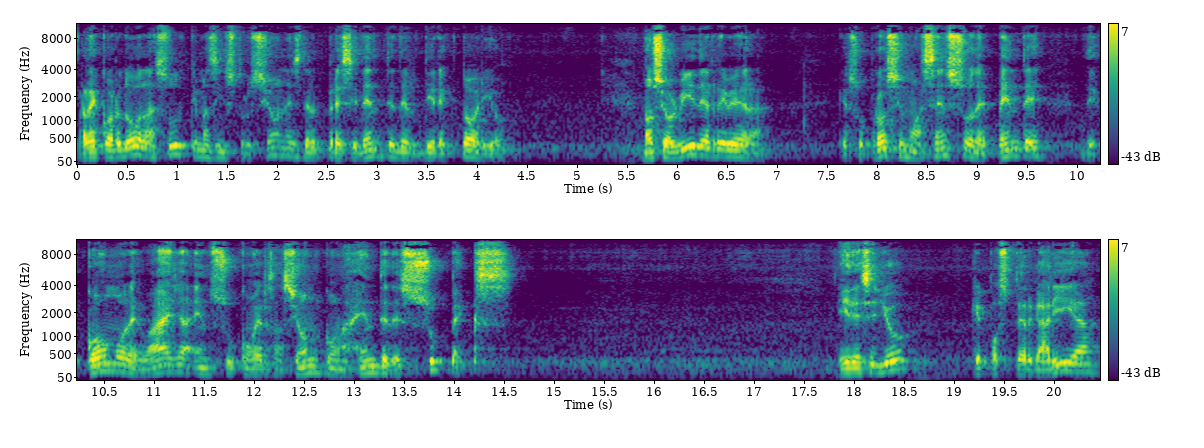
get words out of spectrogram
Recordó las últimas instrucciones del presidente del directorio. No se olvide, Rivera, que su próximo ascenso depende de cómo le vaya en su conversación con la gente de Supex. Y decidió que postergaría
